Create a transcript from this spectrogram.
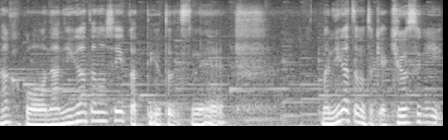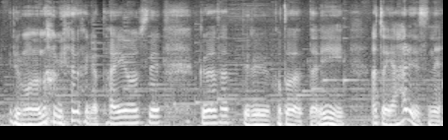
なんかこう何が楽しいかっていうとですねまあ、2月の時は急すぎるものの皆さんが対応してくださってることだったりあとやはりですね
